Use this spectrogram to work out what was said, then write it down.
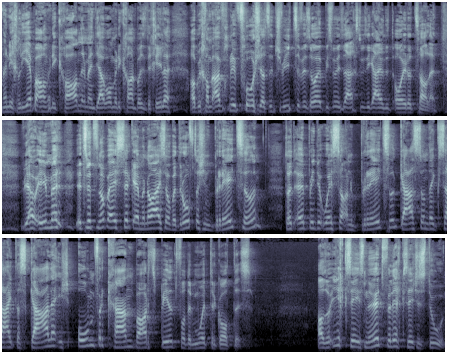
Und ich liebe Amerikaner, wir haben ja auch Amerikaner bei der Kirche, aber ich kann mir einfach nicht vorstellen, dass ein Schweizer für so etwas 6100 Euro zahlen. Wie auch immer, jetzt wird es noch besser, gehen wir noch eins oben drauf, das ist ein Brezel. Da hat jemand in den USA einen Brezel gegessen und hat gesagt, das Gale ist unverkennbar das Bild von der Mutter Gottes. Also ich sehe es nicht, vielleicht siehst es du.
